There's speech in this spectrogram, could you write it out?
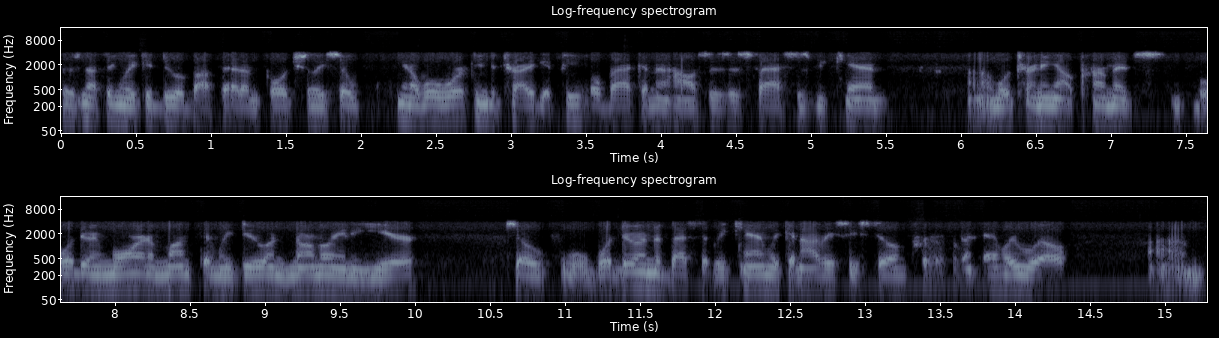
There's nothing we could do about that, unfortunately. So, you know, we're working to try to get people back in their houses as fast as we can. Um, we're turning out permits. We're doing more in a month than we do in, normally in a year. So we're doing the best that we can. We can obviously still improve, and, we will um,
